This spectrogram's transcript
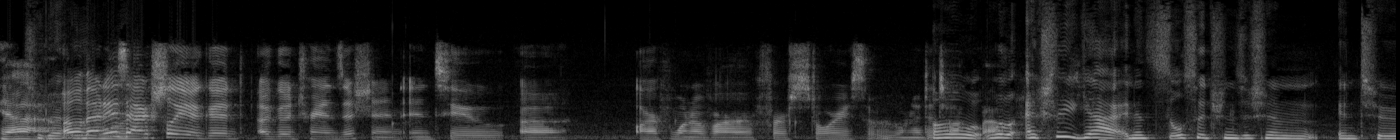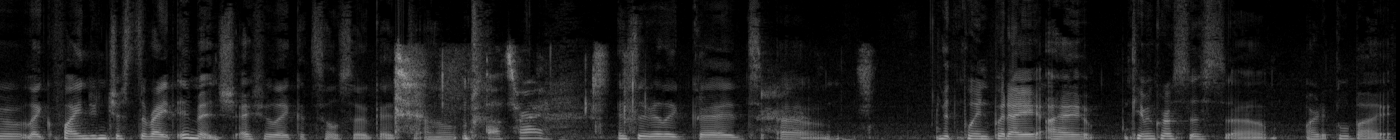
Yeah. That oh, that is more- actually a good a good transition into uh, our one of our first stories that we wanted to talk Oh about. well, actually, yeah, and it's also a transition into like finding just the right image. I feel like it's also good. Um, That's right. it's a really good um, good point. But I I came across this uh, article by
